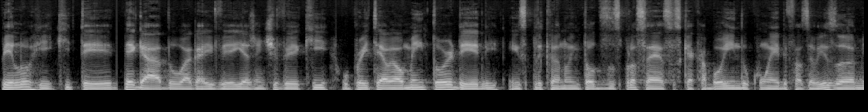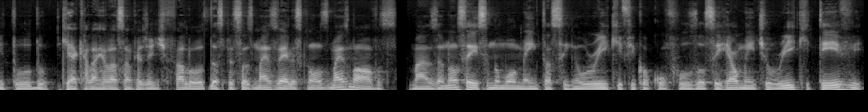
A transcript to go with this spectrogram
pelo Rick ter pegado o HIV e a gente vê que o Preytel é o mentor dele, explicando em todos os processos, que acabou indo com ele fazer o exame e tudo, que é aquela relação que a gente falou das pessoas mais velhas com os mais novos. Mas eu não sei se no momento assim o Rick ficou confuso ou se realmente o Rick teve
